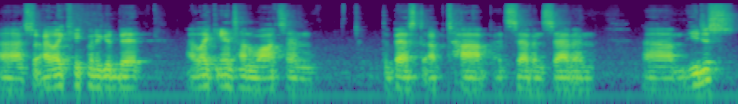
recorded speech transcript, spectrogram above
Uh, so I like Hickman a good bit. I like Anton Watson the best up top at 7 7. Um, he just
